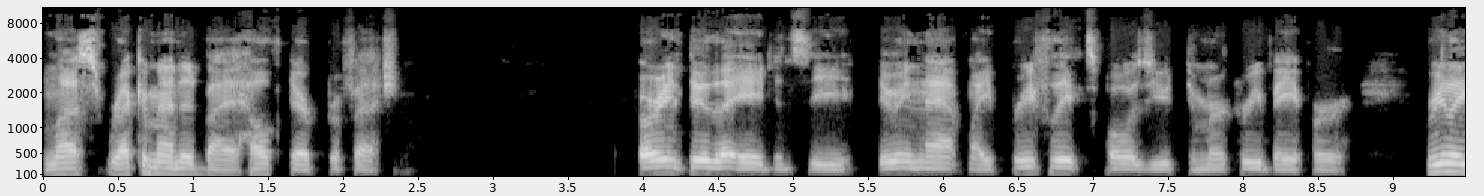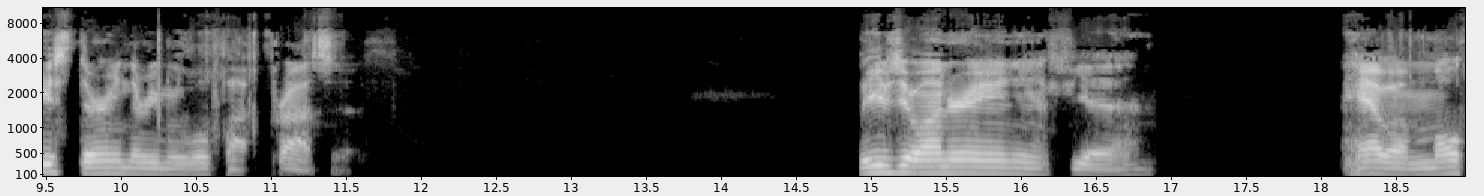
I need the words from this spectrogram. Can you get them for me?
unless recommended by a healthcare professional. According to the agency, doing that might briefly expose you to mercury vapor released during the removal process. Leaves you wondering if you have a mouth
